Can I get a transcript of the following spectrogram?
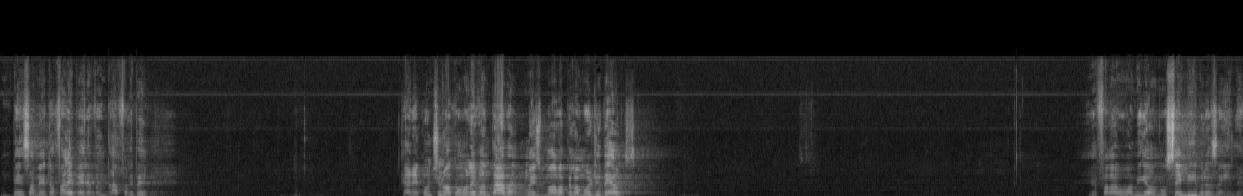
Em pensamento eu falei para ele levantar. Falei para ele. O cara ia continuar como levantada, uma esmola pelo amor de Deus. Ia falar, ô amigão, não sei Libras ainda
